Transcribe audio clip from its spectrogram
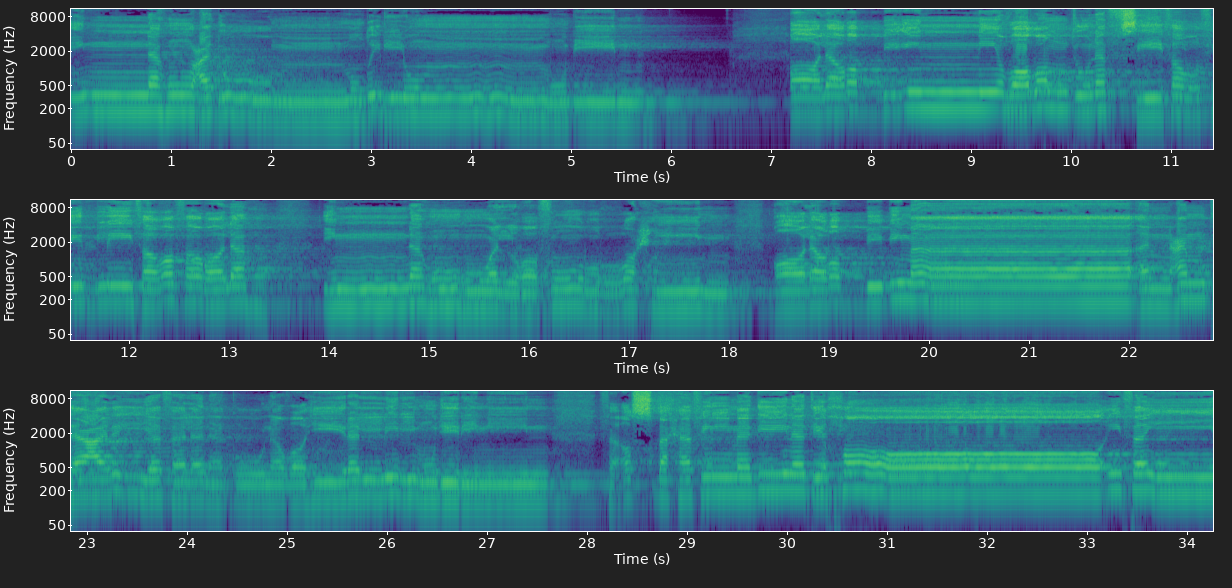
إنه عدو مضل مبين. قال رب إني ظلمت نفسي فاغفر لي فغفر له. إنه هو الغفور الرحيم. قال رب بما أنعمت علي فلنكون ظهيرا للمجرمين. فأصبح في المدينة خائفا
